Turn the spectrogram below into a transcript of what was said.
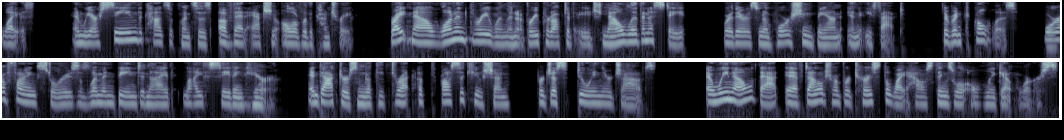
life. And we are seeing the consequences of that action all over the country. Right now, one in three women of reproductive age now live in a state where there is an abortion ban in effect. There have been countless horrifying stories of women being denied life saving care and doctors under the threat of prosecution for just doing their jobs. And we know that if Donald Trump returns to the White House, things will only get worse.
